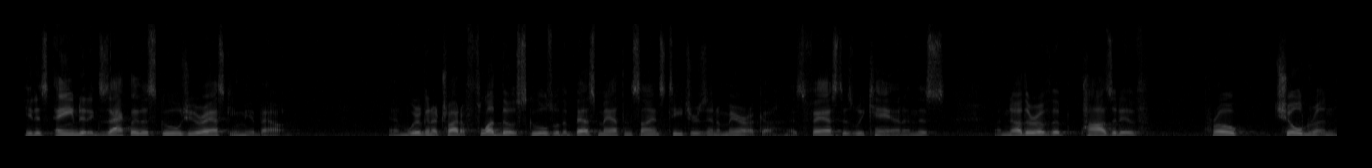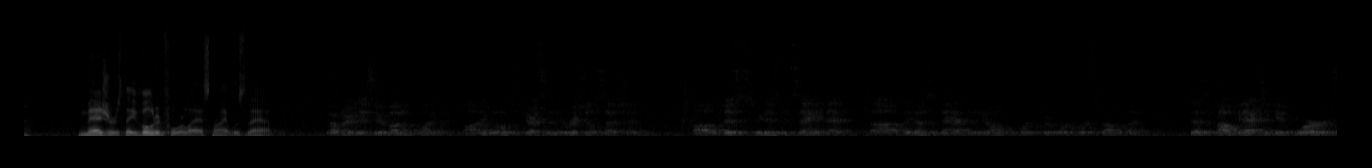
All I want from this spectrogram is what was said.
It is aimed at exactly the schools you're asking me about. And we're going to try to flood those schools with the best math and science teachers in America as fast as we can. And this, another of the positive pro-children measures they voted for last night was that. Governor, the issue of unemployment, uh, even though it was addressed in the original session, uh, the business community has been saying that, uh, they've done some math and, you know, work, sort of workforce development, says the problem could actually get worse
